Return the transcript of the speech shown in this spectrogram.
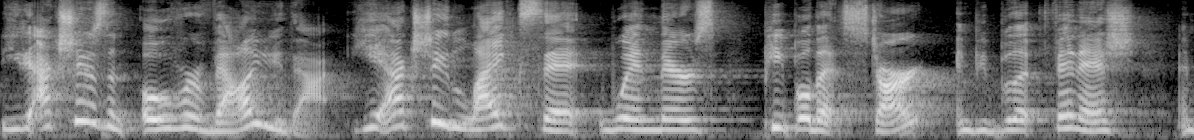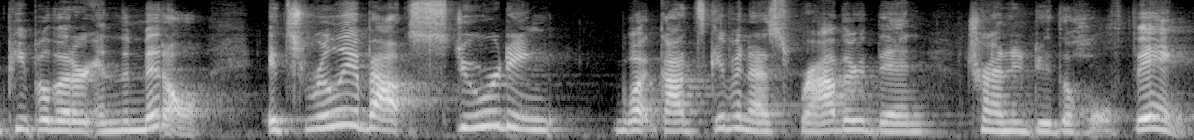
he actually doesn't overvalue that. He actually likes it when there's people that start and people that finish and people that are in the middle. It's really about stewarding what God's given us rather than trying to do the whole thing.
